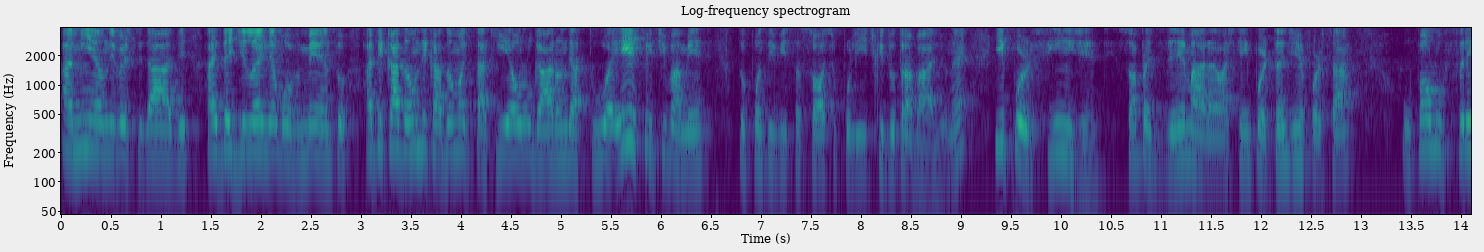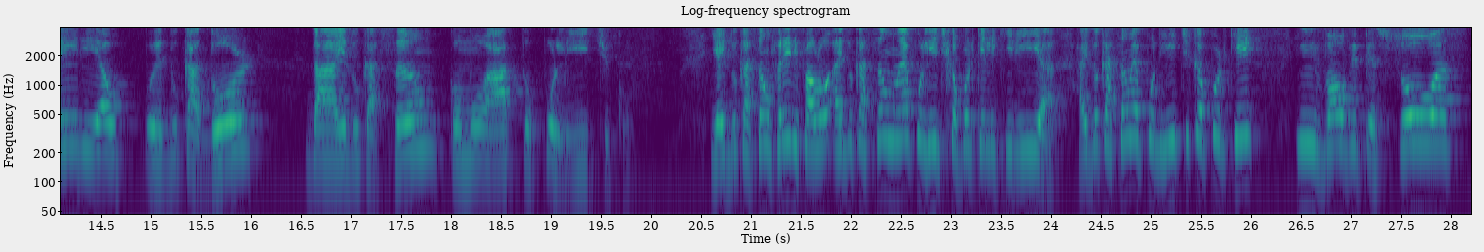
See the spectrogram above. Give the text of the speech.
A minha é a universidade, a da Edilane é o movimento, a de cada um de cada uma que está aqui é o lugar onde atua efetivamente do ponto de vista sociopolítico e do trabalho, né? E por fim, gente, só para dizer, Mara, eu acho que é importante reforçar, o Paulo Freire é o educador da educação como ato político. E a educação, Freire falou, a educação não é política porque ele queria. A educação é política porque envolve pessoas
